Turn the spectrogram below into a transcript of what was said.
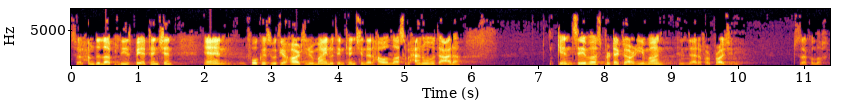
So alhamdulillah, please pay attention and focus with your heart and your mind with intention that how Allah subhanahu wa ta'ala can save us, protect our iman and that of our progeny. Jazakallah.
